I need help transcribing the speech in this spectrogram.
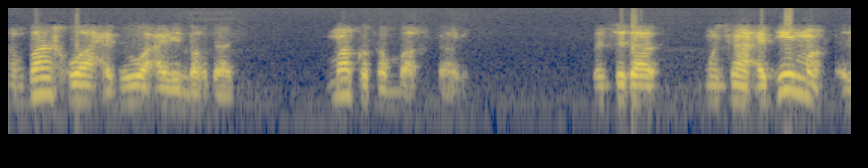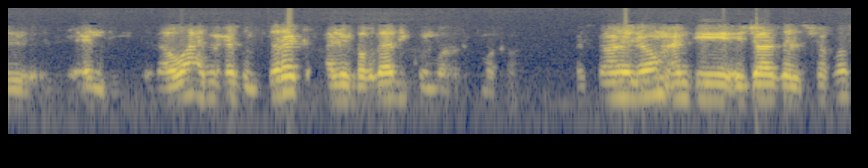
طباخ واحد هو علي بغدادي ماكو طباخ ثاني. بس إذا مساعدين ما اللي عندي. إذا واحد من عندهم ترك علي بغدادي يكون واقف مكان. بس أنا اليوم عندي إجازة لشخص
